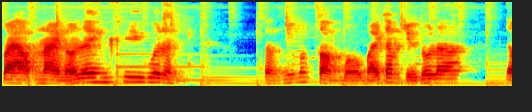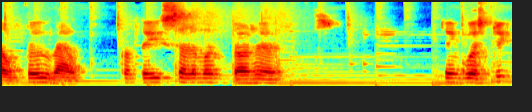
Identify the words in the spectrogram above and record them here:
Bài học này nổi lên khi Warren gần như mất toàn bộ 700 triệu đô la đầu tư vào công ty Solomon Brothers trên Wall Street.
